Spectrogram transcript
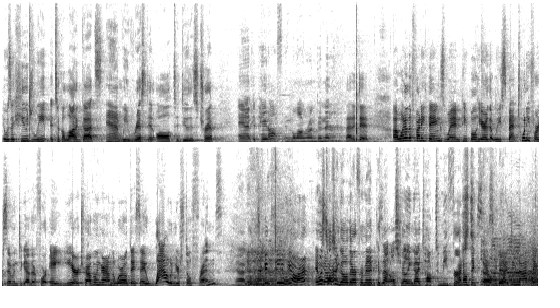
It was a huge leap. It took a lot of guts, and we risked it all to do this trip. And it paid off in the long run, didn't it? That it did. Uh, one of the funny things when people hear that we spent 24 7 together for a year traveling around the world, they say, Wow, and you're still friends? Yeah. As you can see, we are. It was we touch are. and go there for a minute because that Australian guy talked to me first. I don't think so. Yes, he did. I do not think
